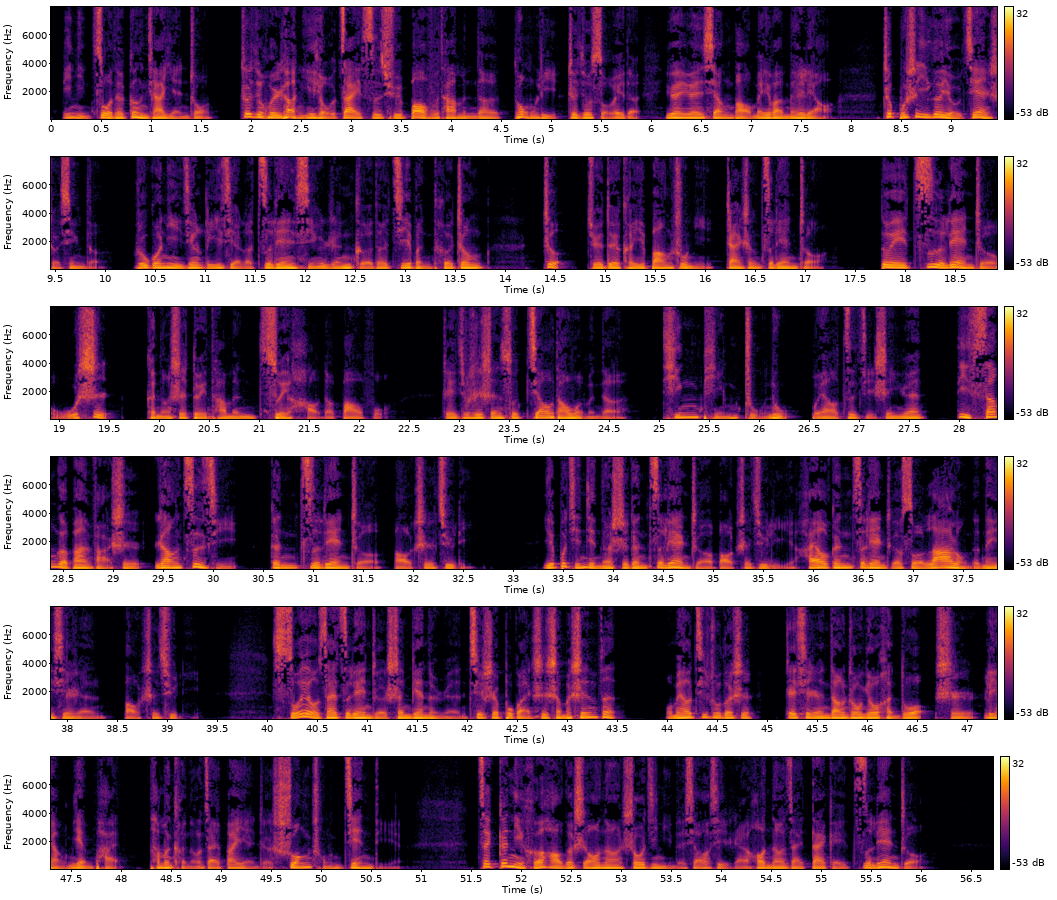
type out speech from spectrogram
比你做的更加严重，这就会让你有再次去报复他们的动力。这就所谓的冤冤相报，没完没了。这不是一个有建设性的。如果你已经理解了自恋型人格的基本特征，这绝对可以帮助你战胜自恋者。对自恋者无视，可能是对他们最好的报复。这也就是神所教导我们的：听凭主怒，不要自己申冤。第三个办法是让自己跟自恋者保持距离，也不仅仅呢是跟自恋者保持距离，还要跟自恋者所拉拢的那些人保持距离。所有在自恋者身边的人，其实不管是什么身份，我们要记住的是，这些人当中有很多是两面派，他们可能在扮演着双重间谍，在跟你和好的时候呢，收集你的消息，然后呢再带给自恋者。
